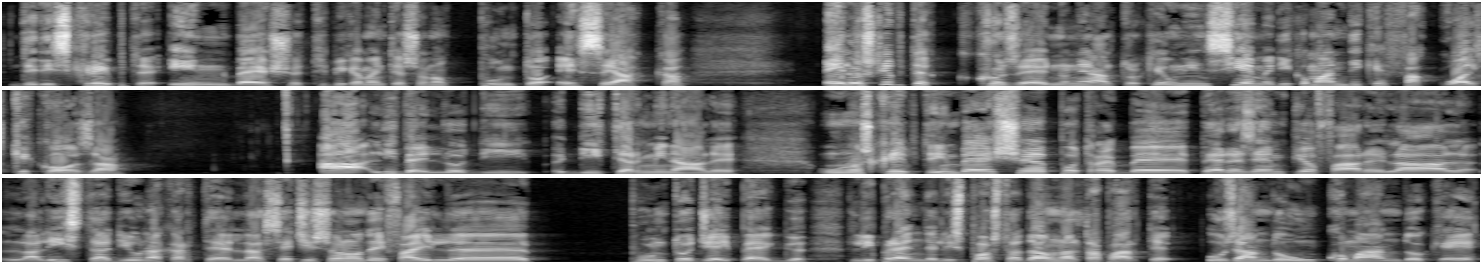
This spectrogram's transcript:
degli script in Bash, tipicamente sono .sh, e lo script cos'è? Non è altro che un insieme di comandi che fa qualche cosa a livello di, di, terminale. Uno script in bash potrebbe per esempio fare la, la lista di una cartella, se ci sono dei file eh, .jpeg, li prende, li sposta da un'altra parte usando un comando che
